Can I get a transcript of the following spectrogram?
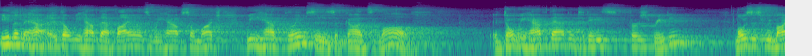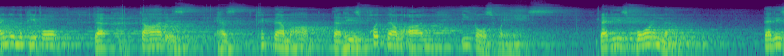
even though we have that violence and we have so much, we have glimpses of God's love. And don't we have that in today's first reading? Moses reminding the people that God is, has picked them up, that He's put them on eagle's wings, that He's borne them, that He's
